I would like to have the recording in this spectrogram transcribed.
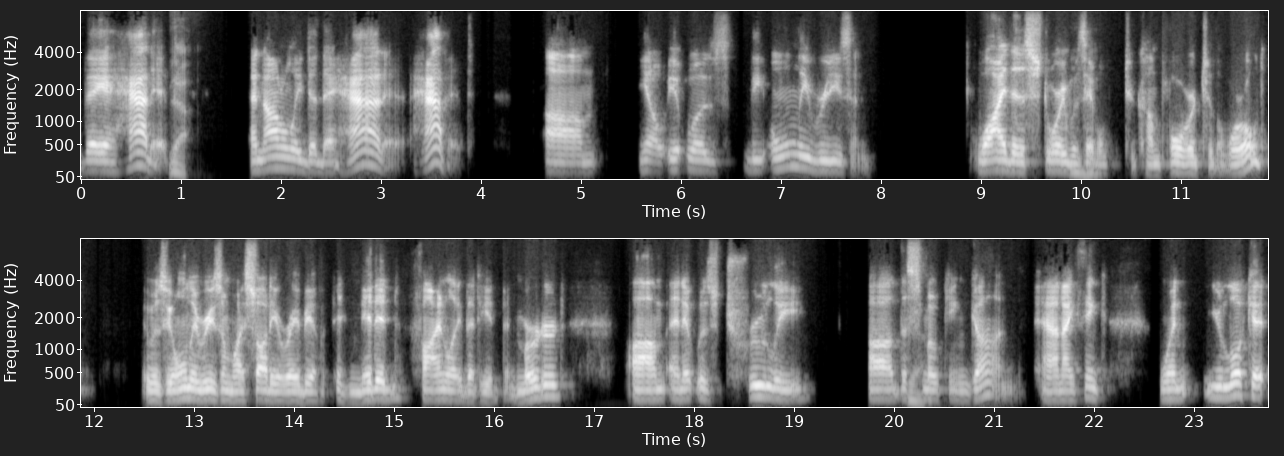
they had it. Yeah. And not only did they had it, have it, um, you know, it was the only reason why this story was able to come forward to the world. It was the only reason why Saudi Arabia admitted finally that he had been murdered. Um, and it was truly uh, the Yeah. smoking gun. And I think when you look at,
